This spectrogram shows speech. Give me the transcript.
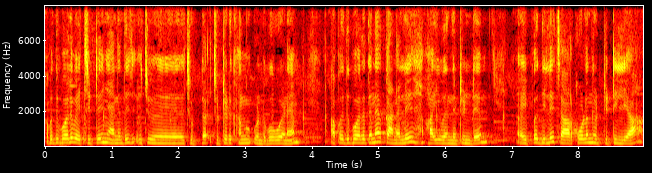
അപ്പോൾ ഇതുപോലെ വെച്ചിട്ട് ഞാനിത് ചുട്ട ചുട്ടെടുക്കാൻ കൊണ്ടുപോവുകയാണ്. അപ്പോൾ ഇതുപോലെ തന്നെ കണൽ ആയി വന്നിട്ടുണ്ട്. ഇപ്പോൾ ഇതിൽ ചാർക്കോളൊന്നും ഇട്ടിട്ടില്ല.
